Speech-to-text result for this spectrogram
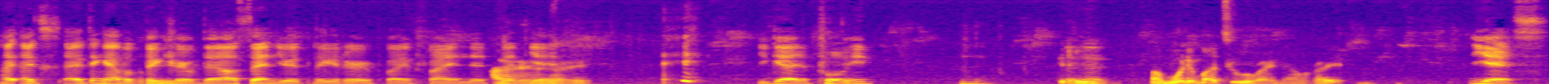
I, I, I think I have a picture of that. I'll send you it later if I find it but Alright, yeah. alright. you got a point. I'm winning by two right now, right? yes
